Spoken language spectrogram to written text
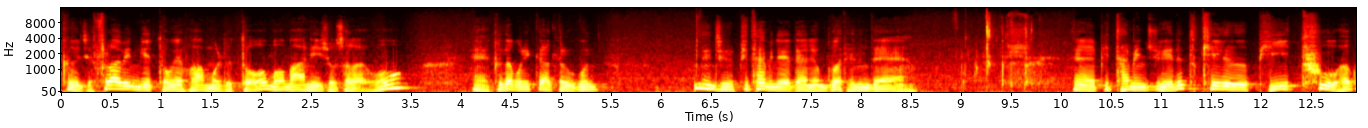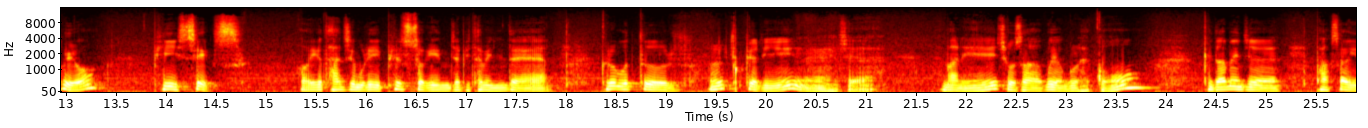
그 이제 플라빈 계통의 화합물도 뭐 많이 조사하고 예, 그러다 보니까 결국은 이제 비타민에 대한 연구가 됐는데 예, 비타민 중에는 특히 그 B2 하고요, B6 어, 이게 다 지금 우리 필수적인 이제 비타민인데 그런 것들을 특별히 예, 이제 많이 조사하고 연구를 했고 그 다음에 이제 박사기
